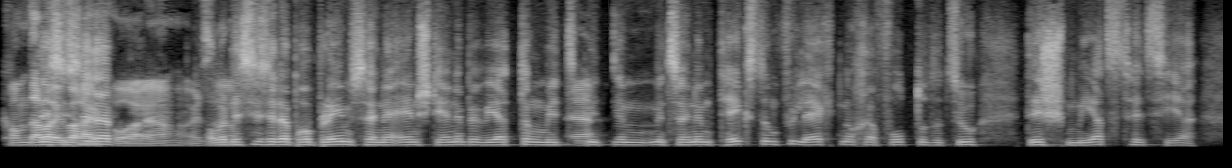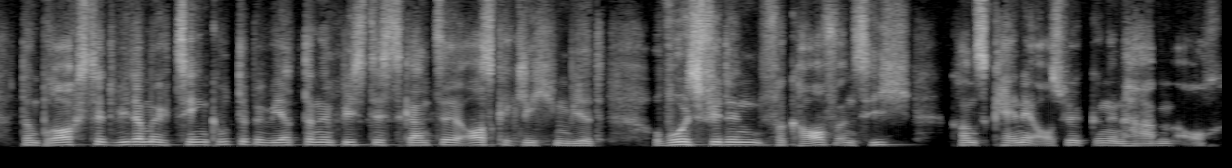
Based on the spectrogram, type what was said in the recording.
Kommt aber Das überall ja- vor, ja. Also, Aber das ist ja der Problem, so eine Ein-Sterne-Bewertung mit, Ja. mit, dem, mit so einem Text und vielleicht noch ein Foto dazu, das schmerzt halt sehr. Dann brauchst du halt wieder mal zehn gute Bewertungen, bis das Ganze ausgeglichen wird. Obwohl es für den Verkauf an sich kann es keine Auswirkungen haben auch.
